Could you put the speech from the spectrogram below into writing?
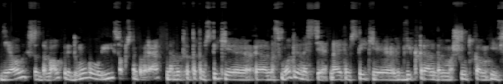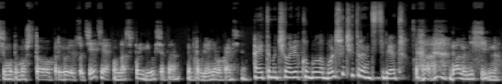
делал их, создавал, придумывал, и, собственно говоря, на вот, вот этом стыке э, насмотренности, на этом стыке любви к трендам, шуткам и всему тому, что производят соцсети, у нас появилось это направление вакансии. А этому человеку было больше 14 лет? Да, но не сильно.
